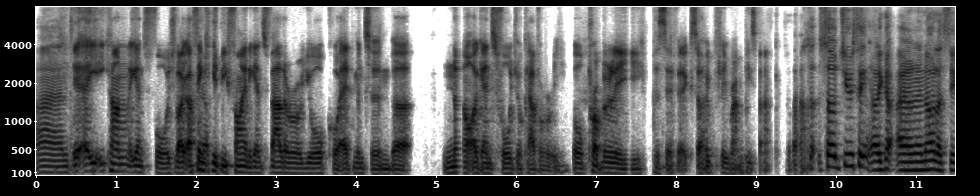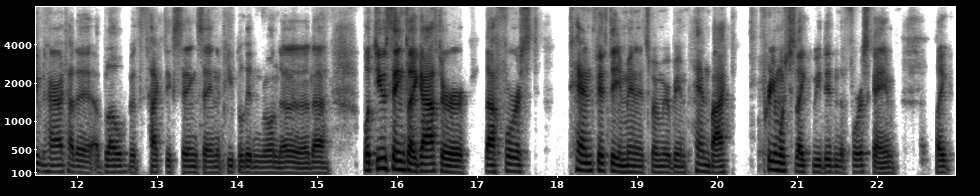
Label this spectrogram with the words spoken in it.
And Yeah, he can't against Forge. Like I think Yeah. he'd be fine against Valor or York or Edmonton, but not against Forge or Cavalry or probably Pacific. So hopefully Rampy's back for that. so, so do you think like and I know that Stephen Hart had a, a blow up with the tactics thing saying that people didn't run da, da, da, da. but do you think like after that first 10 15 minutes when we were being penned back pretty much like we did in the first game like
